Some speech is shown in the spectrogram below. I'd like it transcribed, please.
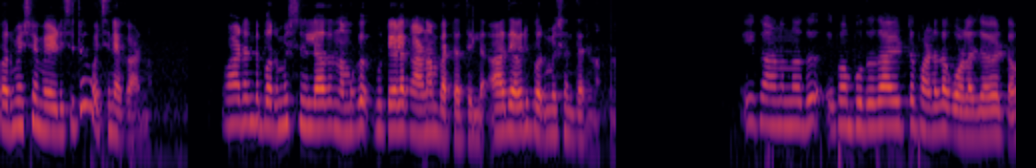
പെർമിഷൻ മേടിച്ചിട്ട് കൊച്ചിനെ കാണണം. വാർഡന്റെ പെർമിഷൻ ഇല്ലാതെ നമുക്ക് കുട്ടികളെ കാണാൻ പറ്റത്തില്ല. ആദ്യം അവർ പെർമിഷൻ തരണം. ഈ കാണുന്നത് ഇപ്പം പുതുതായിട്ട് പണിത കോളേജാണ് കേട്ടോ.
